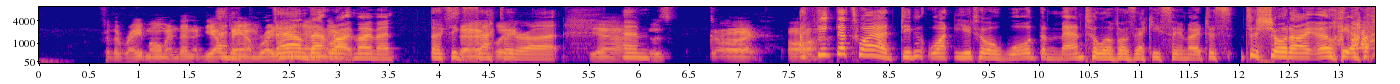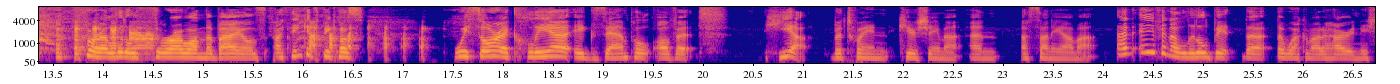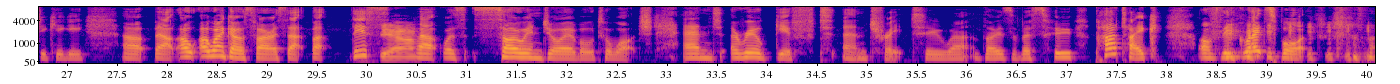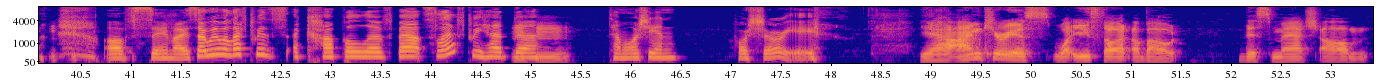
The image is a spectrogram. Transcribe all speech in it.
for the right moment. Then yeah, and bam, right found that there. right moment. That's exactly. exactly right. Yeah, and it was good. Oh. I think that's why I didn't want you to award the mantle of Ozeki Sumo to to Shodai earlier for a little throw on the bales. I think it's because we saw a clear example of it here between Kirishima and Asanoyama, and even a little bit the the Wakamotoharu Nishikigi uh, bout. I, I won't go as far as that, but this yeah. was so enjoyable to watch and a real gift and treat to uh, those of us who partake of the great sport of sumo. So we were left with a couple of bouts left. We had uh, mm-hmm. Tamawashi and Hoshoryu. Yeah, I'm curious what you thought about this match. Um,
